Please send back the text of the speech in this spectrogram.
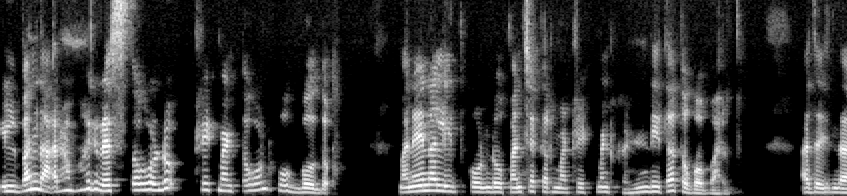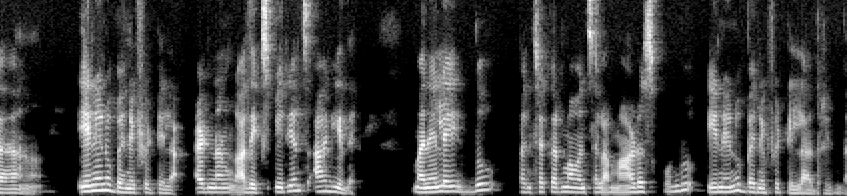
ಇಲ್ಲಿ ಬಂದು ಆರಾಮಾಗಿ ರೆಸ್ಟ್ ತೊಗೊಂಡು ಟ್ರೀಟ್ಮೆಂಟ್ ತೊಗೊಂಡು ಹೋಗ್ಬೋದು. ಮನೆಯಲ್ಲಿ ಇದ್ಕೊಂಡು ಪಂಚಕರ್ಮ ಟ್ರೀಟ್ಮೆಂಟ್ ಖಂಡಿತ ತಗೋಬಾರ್ದು. ಅದರಿಂದ ಏನೇನು ಬೆನಿಫಿಟ್ ಇಲ್ಲ. ಆ್ಯಂಡ್ ನನಗೆ, ಅದು ಎಕ್ಸ್ಪೀರಿಯನ್ಸ್ ಆಗಿದೆ. ಮನೇಲೇ ಇದ್ದು ಪಂಚಕರ್ಮ ಒಂದ್ಸಲ ಮಾಡಿಸ್ಕೊಂಡು ಏನೇನು ಬೆನಿಫಿಟ್ ಇಲ್ಲ ಅದರಿಂದ.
